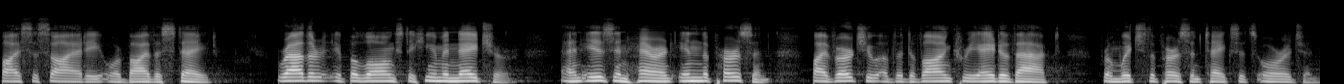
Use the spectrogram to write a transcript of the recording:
by society or by the state. Rather, it belongs to human nature and is inherent in the person by virtue of the divine creative act from which the person takes its origin.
